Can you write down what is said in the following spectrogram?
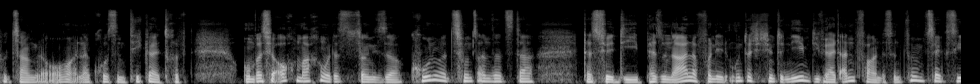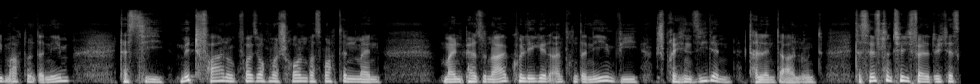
sozusagen auch an einer großen Tick halt trifft. Und was wir auch machen, und das ist sozusagen dieser Koinnovationsansatz da, dass wir die Personaler von den unterschiedlichen Unternehmen, die wir halt anfahren, das sind fünf, sechs, sieben, acht Unternehmen, dass die mitfahren und quasi auch mal schauen, was macht denn mein mein Personalkollege in anderen Unternehmen, wie sprechen Sie denn Talente an? Und das hilft natürlich, weil durch das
